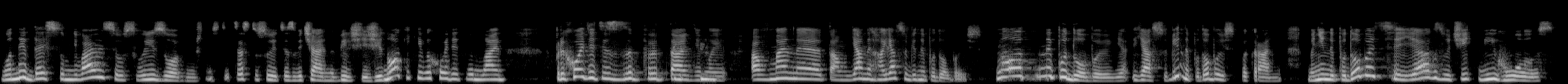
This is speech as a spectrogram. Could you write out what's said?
вони десь сумніваються у своїй зовнішності. Це стосується, звичайно, більше жінок, які виходять в онлайн, приходять із запитаннями: а в мене там я не я собі не подобаюсь. Ну от не подобаю. Я, я собі не подобаюсь в екрані. Мені не подобається, як звучить мій голос.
